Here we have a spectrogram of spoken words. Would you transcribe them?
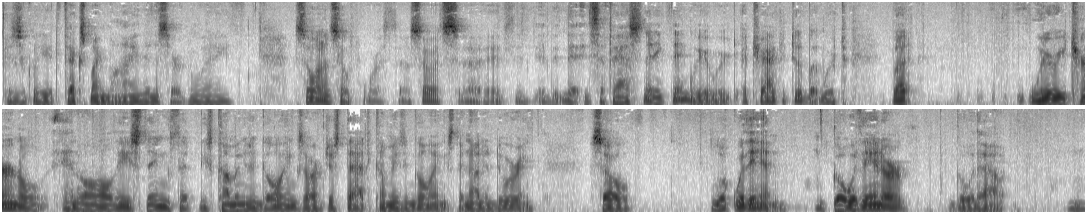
Physically, it affects my mind in a certain way so on and so forth. Uh, so it's uh, it's, it, it's a fascinating thing. We, we're attracted to it, but we're but we're eternal, and all these things that these comings and goings are just that comings and goings. They're not enduring. So look within, go within, or go without. Hmm.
